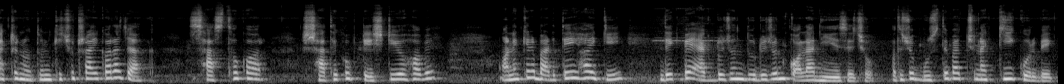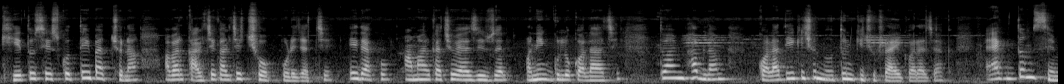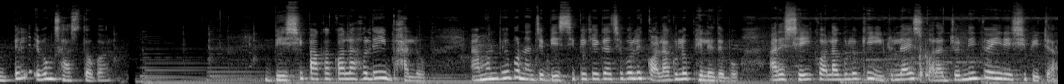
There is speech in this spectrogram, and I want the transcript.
একটা নতুন কিছু ট্রাই করা যাক। স্বাস্থ্যকর, সাথে খুব টেস্টিও হবে। অনেকের বাড়িতেই হয় কি, দেখবে এক ডজন দু ডজন কলা নিয়ে এসেছ। অথচ বুঝতে পারছ না কি করবে। খেয়ে তো শেষ করতেই পারছ না, আবার কালচে কালচে ছোপ পড়ে যাচ্ছে। এই দেখো, আমার কাছেও অ্যাজ ইউজুয়াল অনেকগুলো কলা আছে। তো আমি ভাবলাম, কলা দিয়ে কিছু নতুন কিছু ট্রাই করা যাক। একদম সিম্পল এবং স্বাস্থ্যকর। বেশি পাকা কলা হলেই ভালো। এমন ভেবো না যে বেশি পেকে গেছে বলে কলাগুলো ফেলে দেবো। আরে সেই কলাগুলোকে ইউটিলাইজ করার জন্যই তো এই রেসিপিটা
